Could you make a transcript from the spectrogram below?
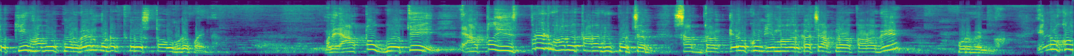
তো কীভাবে করবেন? ওটা ফেরস্তাও ঘুরে পায় না। মানে এত গতি, এত স্পিড ভাবে তারাবি পড়ছেন, সাবধান। এরকম ইমামের কাছে আপনারা তারাবি পড়বেন না। এরকম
